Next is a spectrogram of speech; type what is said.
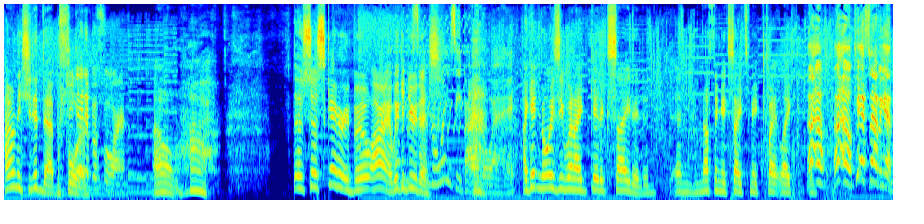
I don't think she did that before. She did it before. I don't. that was so scary, Boo. All right, we can do You're this. noisy, by the way. I get noisy when I get excited, and, and nothing excites me quite like Uh-oh, uh-oh, can't stop again.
